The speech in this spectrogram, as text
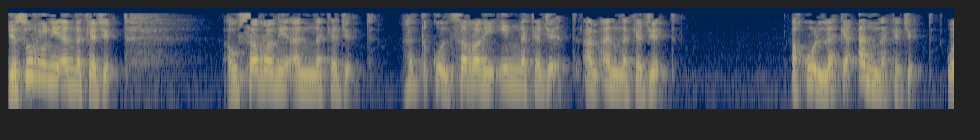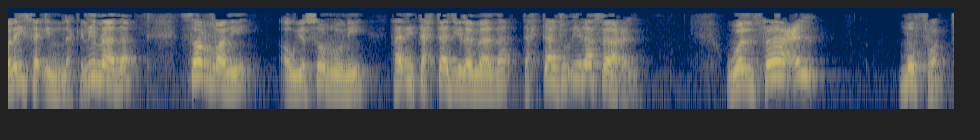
يسرني أنك جئت أو سرني أنك جئت. هل تقول سرني إنك جئت أم أنك جئت؟ أقول لك أنك جئت وليس إنك. لماذا؟ سرني أو يسرني هذه تحتاج إلى ماذا؟ تحتاج إلى فاعل. والفاعل مفرد.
